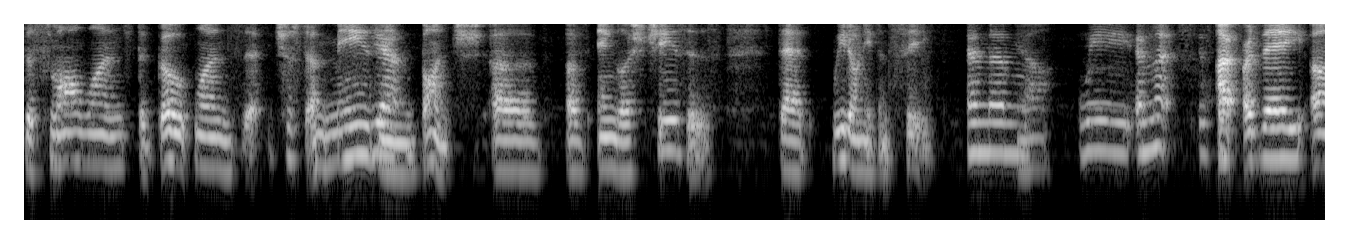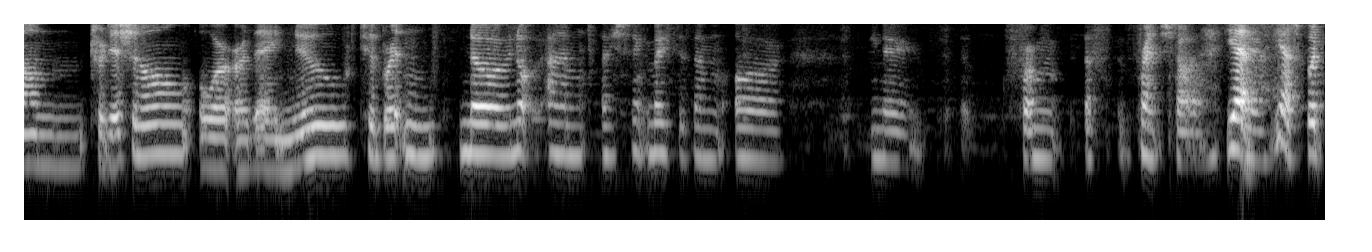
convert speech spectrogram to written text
The small ones, the goat ones, just amazing Yeah. bunch of of English cheeses that we don't even see. And um, Yeah. we and that's is Are, are they um, traditional or are they new to Britain? No, not. Um, I just think most of them are, you know, from a f- French style. Yes, yes, but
